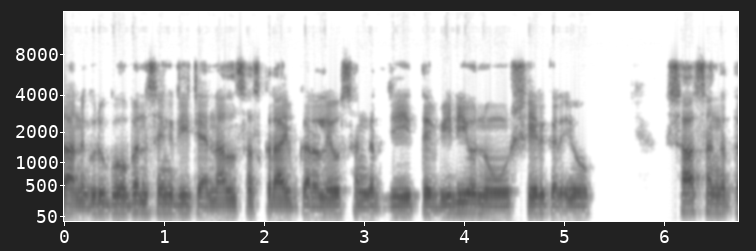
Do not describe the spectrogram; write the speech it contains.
ਧੰਨ ਗੁਰੂ ਗੋਬਿੰਦ ਸਿੰਘ ਜੀ ਚੈਨਲ ਸਬਸਕ੍ਰਾਈਬ ਕਰ ਲਿਓ, ਸੰਗਤ ਜੀ ਤੇ ਵੀਡੀਓ ਨੂੰ ਸ਼ੇਅਰ ਕਰਿਓ। ਸਾਧ ਸੰਗਤ,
